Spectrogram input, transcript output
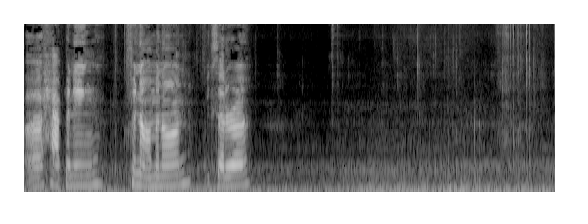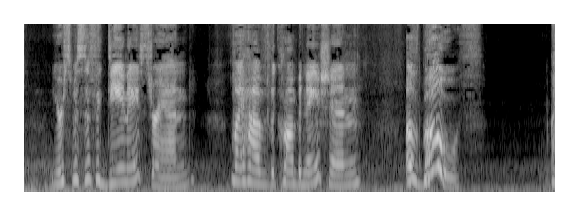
uh, happening, phenomenon, etc. Your specific DNA strand might have the combination of both.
